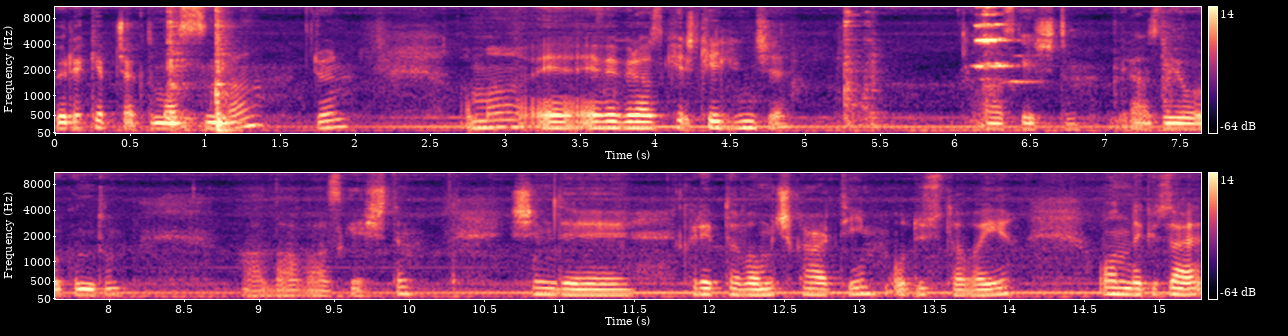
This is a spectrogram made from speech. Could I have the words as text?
Börek yapacaktım aslında dün. Ama e, eve biraz geç gelince vazgeçtim. Biraz da yorgundum. Vallahi vazgeçtim. Şimdi krep tavamı çıkartayım. O düz tavayı. Onu da güzel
